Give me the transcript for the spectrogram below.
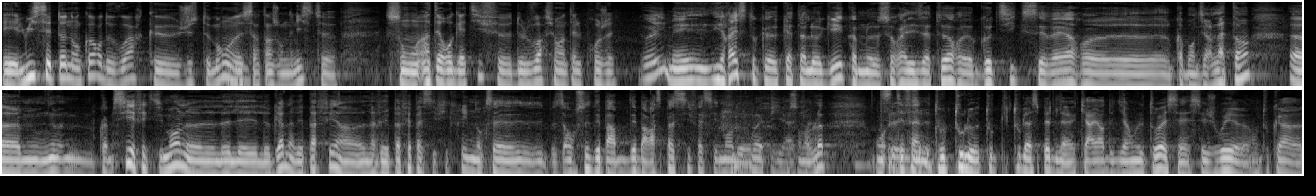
Et lui s'étonne encore de voir que justement certains journalistes euh, sont interrogatifs euh, de le voir sur un tel projet. Oui, mais il reste que catalogué comme le- ce réalisateur euh, gothique, sévère, euh, comment dire, latin, euh, comme si effectivement le, le, gars n'avait pas fait n'avait pas fait Pacific Rim. Donc on se débar- débarrasse pas si facilement de, Ouais, puis, de euh, son enveloppe. On- Stéphane. Tout, tout le tout, tout l'aspect de la carrière de Guillermo del Toro, c'est joué, euh, en tout cas, euh,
